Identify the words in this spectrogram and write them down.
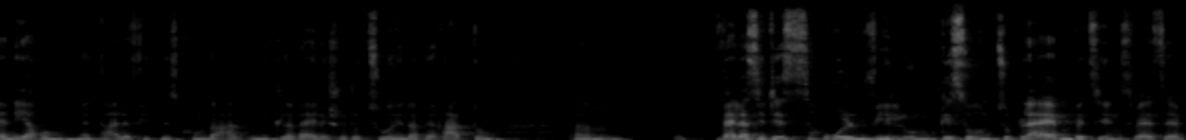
Ernährung und mentale Fitness kommt auch mittlerweile schon dazu in der Beratung, ähm, mhm. weil er sich das holen will, um gesund zu bleiben, beziehungsweise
